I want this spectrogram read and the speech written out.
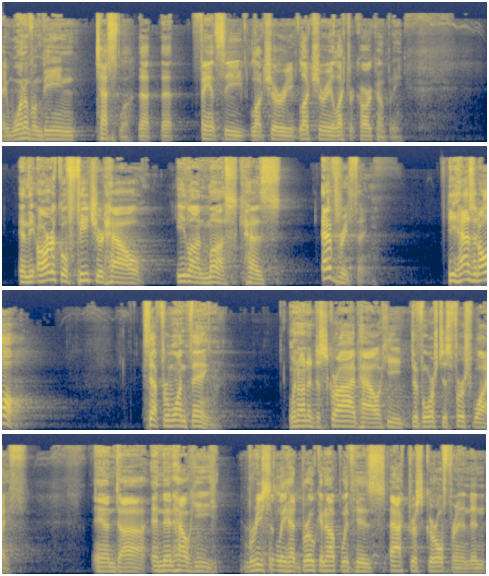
Okay, one of them being Tesla, that, that fancy luxury, luxury electric car company. And the article featured how Elon Musk has everything. He has it all except for one thing. Went on to describe how he divorced his first wife and, uh, and then how he recently had broken up with his actress girlfriend. And,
